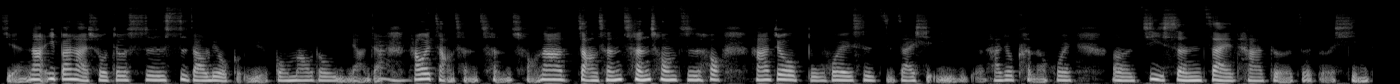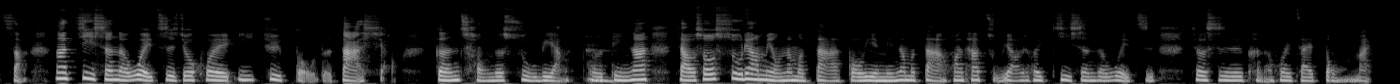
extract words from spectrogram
间。那一般来说就是四到六个月，公猫都一样，这样它会长成成虫。那长成成虫之后，它就不会是只在血液里的，它就可能会呃寄生在它的这个心脏。那寄生的位置就会依据狗的大小跟虫的数量而定。那假如说数量没有那么大，狗也没那么大的话，它主要就会寄生的位置就是可能会在动脉。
